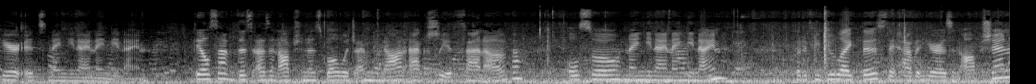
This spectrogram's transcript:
here it's 99.99 they also have this as an option as well which i'm not actually a fan of. Also 99.99 but if you do like this they have it here as an option.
